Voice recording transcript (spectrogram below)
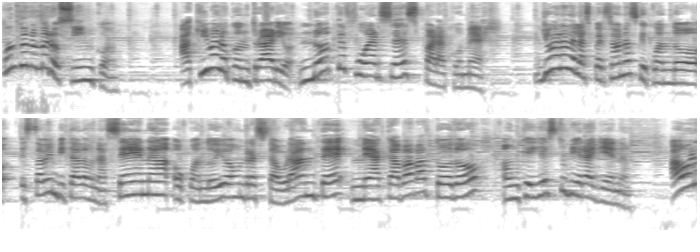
Punto número 5. Aquí va lo contrario, no te fuerces para comer. Yo era de las personas que cuando estaba invitada a una cena o cuando iba a un restaurante me acababa todo aunque ya estuviera llena. Ahora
